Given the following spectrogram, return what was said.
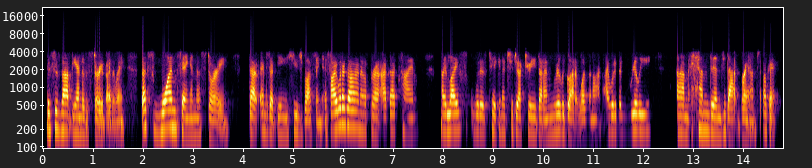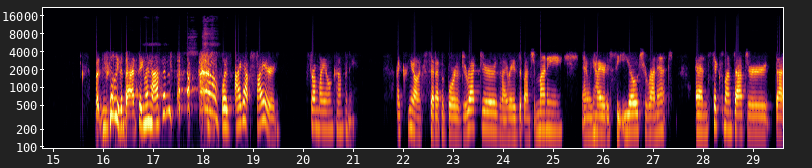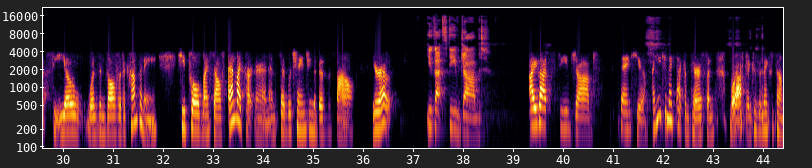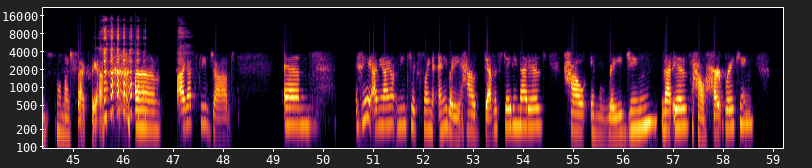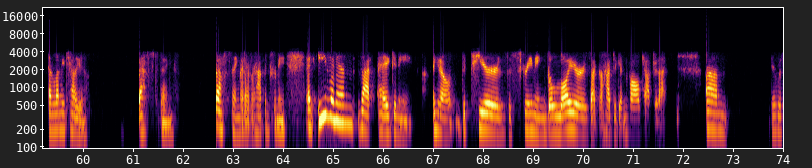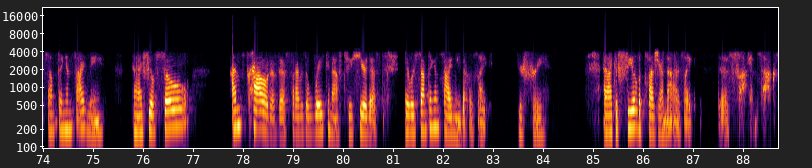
This is not the end of the story, by the way. That's one thing in this story that ended up being a huge blessing. If I would have got on Oprah at that time, my life would have taken a trajectory that I'm really glad it wasn't on. I would have been really um, hemmed into that brand. Okay. But really, the bad thing that happened was I got fired from my own company. I, you know, I set up a board of directors and I raised a bunch of money and we hired a CEO to run it. And six months after that CEO was involved with a company, he pulled myself and my partner in and said, We're changing the business model. You're out. You got Steve jobbed. I got Steve jobbed. Thank you. I need to make that comparison more often because it makes it sound so much sexier. um, I got Steve jobbed. And hey, I mean, I don't need to explain to anybody how devastating that is, how enraging that is, how heartbreaking. And let me tell you, best thing, best thing that ever happened for me. And even in that agony, you know, the tears, the screaming, the lawyers that had to get involved after that. Um, there was something inside me, and I feel so. I'm proud of this that I was awake enough to hear this. There was something inside me that was like, "You're free," and I could feel the pleasure in that. I was like, "This fucking sucks,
